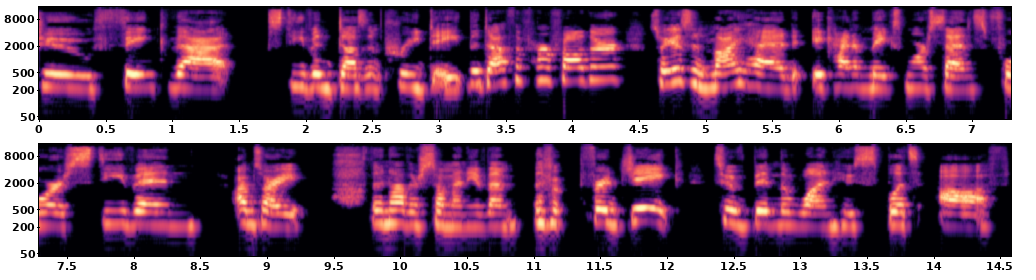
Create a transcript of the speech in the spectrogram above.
to think that Steven doesn't predate the death of her father. So I guess in my head, it kind of makes more sense for Steven, I'm sorry, then now there's so many of them, for Jake to have been the one who splits off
